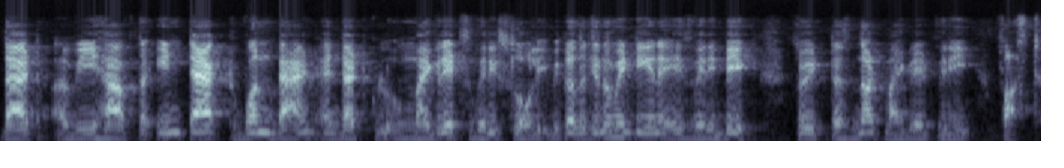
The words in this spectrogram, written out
that uh, we have the intact one band and that migrates very slowly because the genomic DNA is very big so it does not migrate very fast.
